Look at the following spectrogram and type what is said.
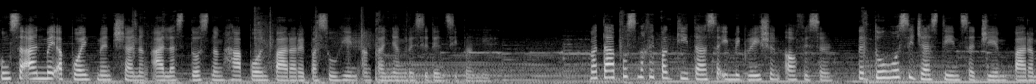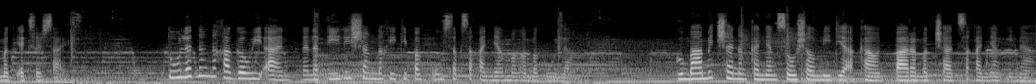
kung saan may appointment siya ng alas dos ng hapon para repasuhin ang kanyang residency permit. Matapos makipagkita sa immigration officer, nagtungo si Justin sa gym para mag-exercise. Tulad ng nakagawian, nanatili siyang nakikipag-usap sa kanyang mga magulang. Gumamit siya ng kanyang social media account para mag-chat sa kanyang ina.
